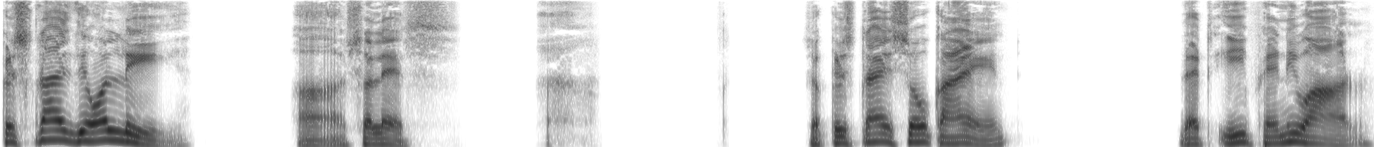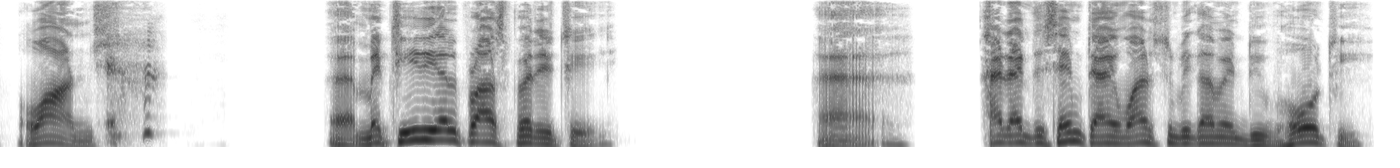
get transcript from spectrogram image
Krishna is the only uh, solace. So Krishna is so kind that if anyone wants uh, material prosperity uh, and at the same time wants to become a devotee,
